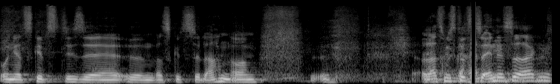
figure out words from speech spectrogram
Und jetzt gibt's diese, äh, was gibt's zu lachen? Um, Lass mich kurz zu Ende sagen.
